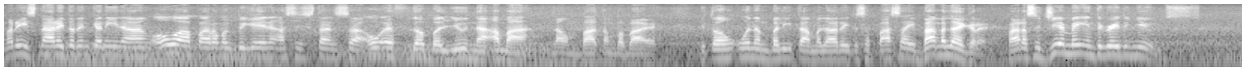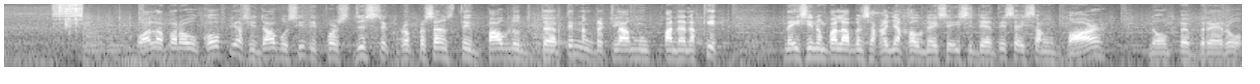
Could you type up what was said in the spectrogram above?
Maris, narito rin kanina ang OWA para magbigay ng assistance sa OFW na ama ng batang babae. Ito ang unang balita mula rito sa Pasay, Bam Alegre. Para sa GMA Integrated News. Wala pa raw kopya si Davao City 1st District Representative Paulo Duterte ng reklamong pananakit na isinampalaban sa kanya kaugnay sa insidente sa isang bar noong Pebrero.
